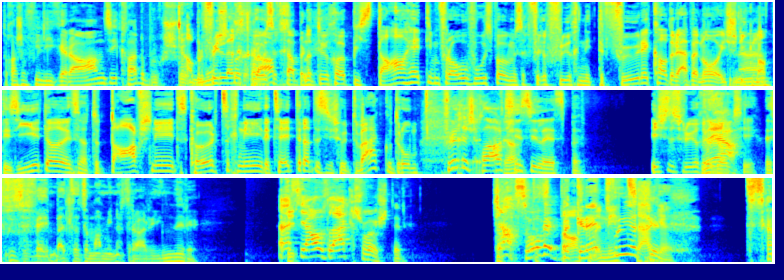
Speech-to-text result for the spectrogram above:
Du kannst auch filigran sein. Klar, du brauchst schon aber vielleicht, weil sich aber natürlich auch etwas da hat im Frauenfußball, weil man sich vielleicht früher nicht dafür hatte oder eben noch ist stigmatisiert, oder ja, du darfst nicht, das gehört sich nicht, etc. Das ist heute weg und darum früher ist klar, Ja. ja. sie sind Lesben. ist es früher so gewesen. Das, das, das, da kann mich noch daran erinnern. Es sind alles Leckschwestern. Ja, so hat man geredet früher. sagen. So,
